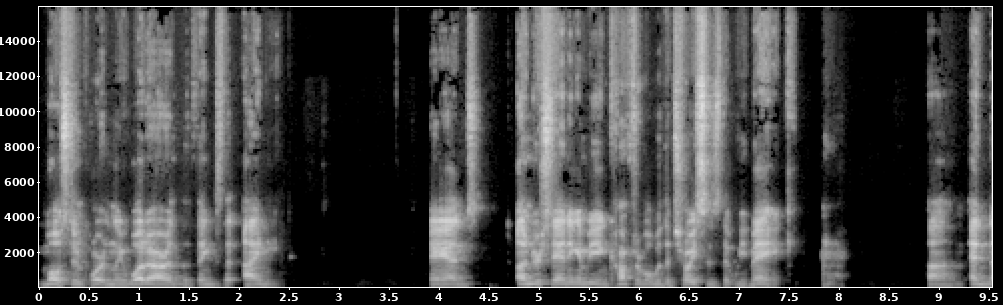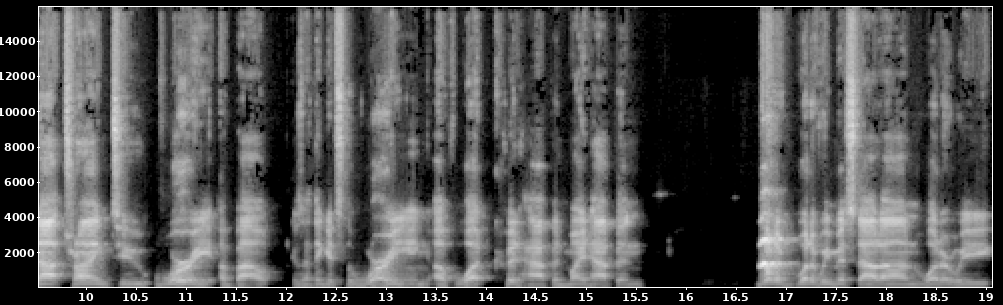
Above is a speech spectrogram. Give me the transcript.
most importantly what are the things that i need? And understanding and being comfortable with the choices that we make um, and not trying to worry about because i think it's the worrying of what could happen might happen. What have, what have we missed out on? What are we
